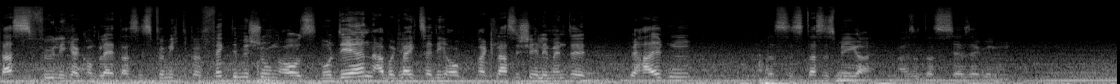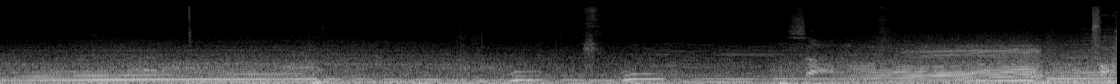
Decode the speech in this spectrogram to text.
Das fühle ich ja komplett. Das ist für mich die perfekte Mischung aus modern, aber gleichzeitig auch ein paar klassische Elemente behalten. Das ist, das ist mega. Also das ist sehr, sehr gelungen. So. Boah.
